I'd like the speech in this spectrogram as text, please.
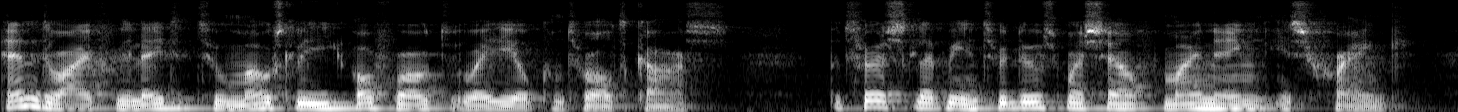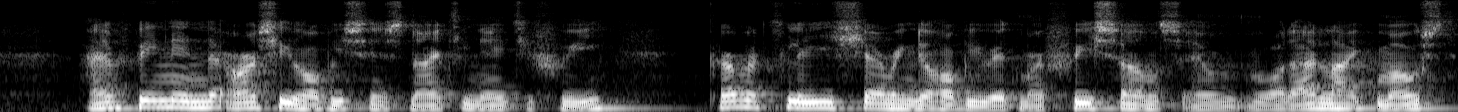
and drive related to mostly off-road radio controlled cars. But first let me introduce myself. My name is Frank. I have been in the RC hobby since 1983, currently sharing the hobby with my three sons and what I like most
